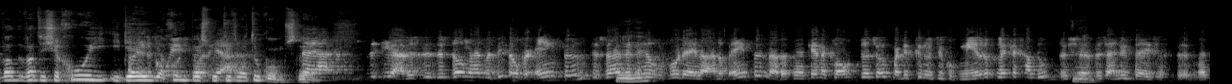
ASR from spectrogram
wat, wat is je groei-idee, oh, ja, je groeiperspectief naar de toekomst? Nou ja, ja dus, dus dan hebben we dit daar zitten -hmm. heel veel voordelen aan op één punt. Nou, dat herkennen klanten dus ook. Maar dit kunnen we natuurlijk op meerdere plekken gaan doen. Dus ja. uh, we zijn nu bezig uh, met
